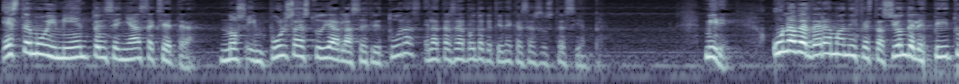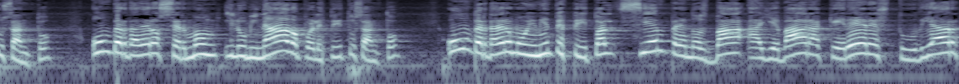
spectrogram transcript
Este movimiento, enseñanza, etcétera, nos impulsa a estudiar las escrituras, es la tercera pregunta que tiene que hacerse usted siempre. Mire, una verdadera manifestación del Espíritu Santo, un verdadero sermón iluminado por el Espíritu Santo, un verdadero movimiento espiritual siempre nos va a llevar a querer estudiar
